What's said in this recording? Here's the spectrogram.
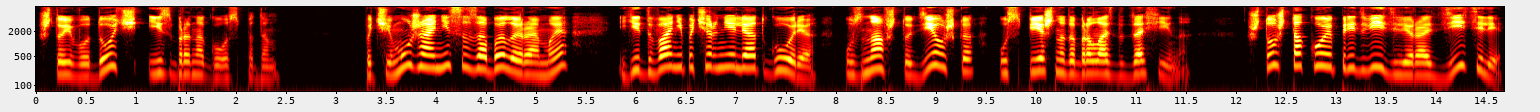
что его дочь избрана Господом. Почему же они с Изабеллой Роме едва не почернели от горя, узнав, что девушка успешно добралась до дофина? Что ж такое предвидели родители,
